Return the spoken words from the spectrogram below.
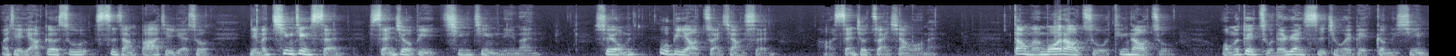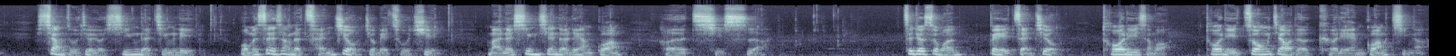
而且雅各书四章八节也说：“你们亲近神，神就必亲近你们。”所以，我们务必要转向神，好，神就转向我们。当我们摸到主、听到主，我们对主的认识就会被更新，向主就有新的经历，我们身上的陈旧就被除去，满了新鲜的亮光和启示啊。这就是我们被拯救，脱离什么？脱离宗教的可怜光景啊！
